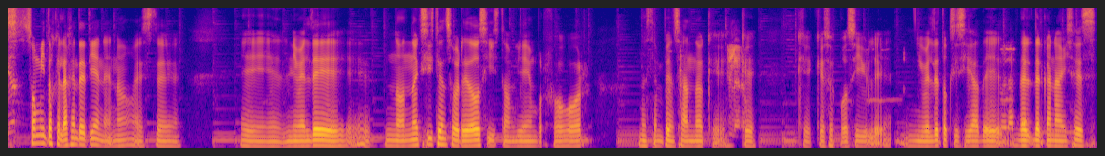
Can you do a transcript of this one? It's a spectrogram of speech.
realidad- son mitos que la gente tiene, ¿no? Este, eh, el nivel de, no, no existen sobredosis también, por favor, no estén pensando que, Claro. que, que, que eso es posible. El nivel de toxicidad de- del, del cannabis es,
